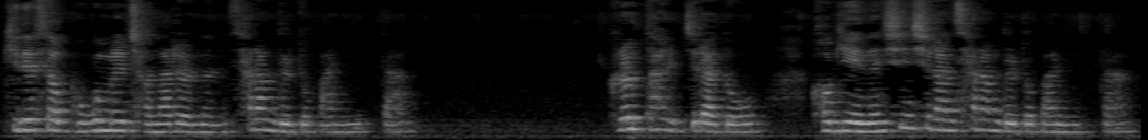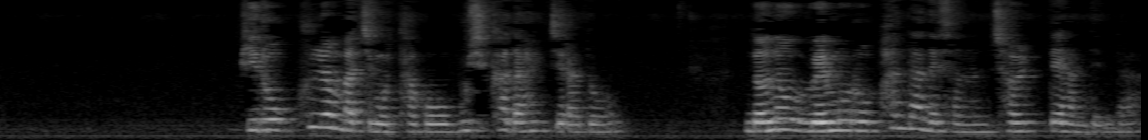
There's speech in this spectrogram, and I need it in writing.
길에서 복음을 전하려는 사람들도 많이 있다. 그렇다 할지라도 거기에는 신실한 사람들도 많이 있다. 비록 훈련받지 못하고 무식하다 할지라도 너는 외모로 판단해서는 절대 안 된다.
